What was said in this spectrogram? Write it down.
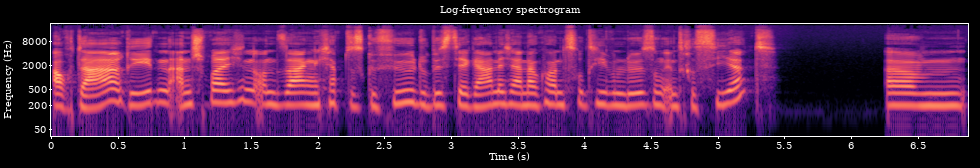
auch da reden, ansprechen und sagen, ich habe das Gefühl, du bist ja gar nicht an einer konstruktiven Lösung interessiert. Ähm,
